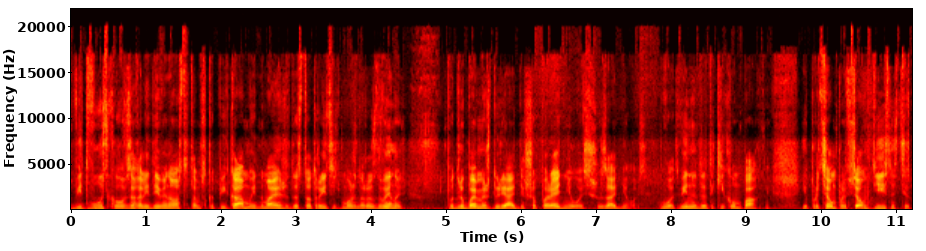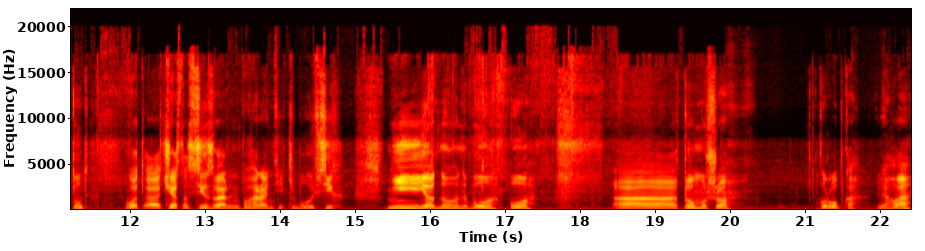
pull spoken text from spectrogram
Від вузького взагалі 90 там, з копійками і майже до 130 можна роздвинути любе міждуряддя, що передній ось, що задній ось. От, він іде такий компактний. І при цьому, при всьому, в дійсності тут, от, е, чесно, з всіх звернень по гарантії, які були, всіх, ні одного не було по е, тому, що коробка лягла,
